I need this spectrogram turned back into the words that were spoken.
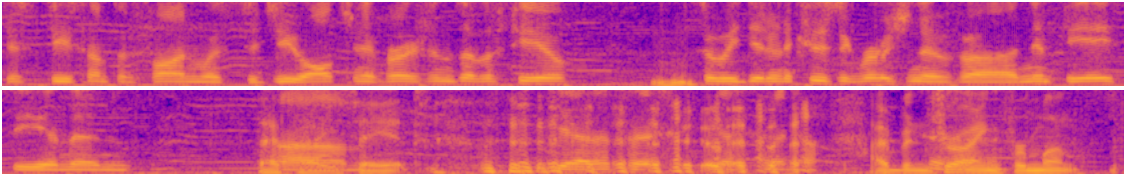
just do something fun was to do alternate versions of a few. Mhm. So we did an acoustic version of uh, Nymphaeaceae, and then That's how you Um, say it. yeah, that's it. Yeah. I've been trying for months.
